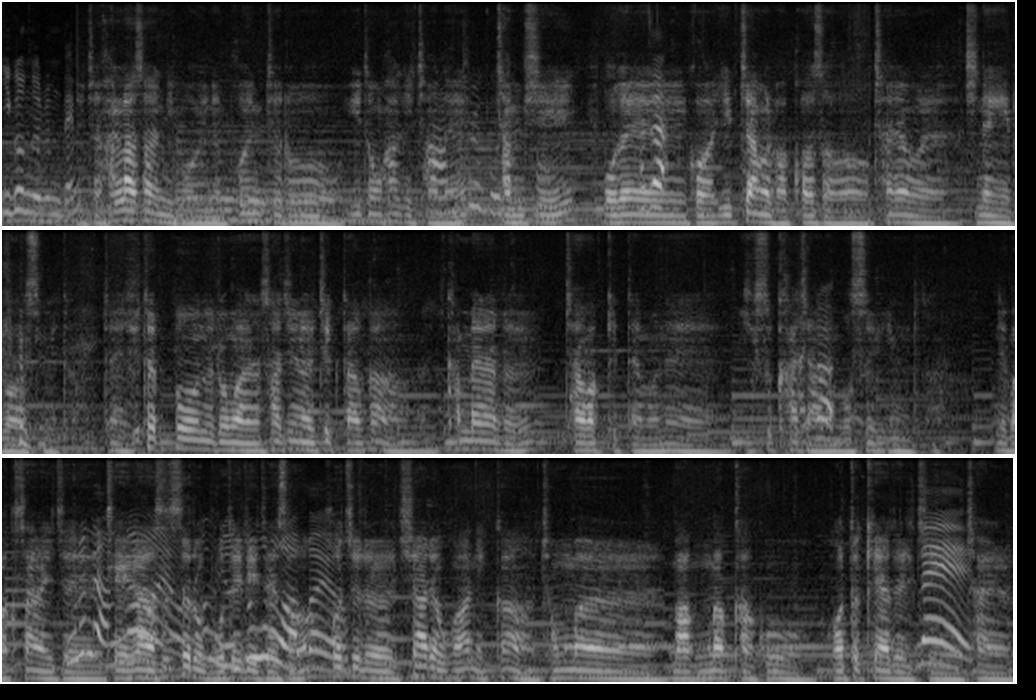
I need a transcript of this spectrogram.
이거 누르면 돼? 이제 한라산이 보이는 포인트로 이동하기 아, 전에 잠시 모델과 입장을 바꿔서 촬영을 진행해 보았습니다. 네, 휴대폰으로만 사진을 찍다가 카메라를 잡았기 때문에 익숙하지 않은 모습입니다. 근데 막상 이제 제가. 스스로 모델이 돼서 와봐요. 포즈를 취하려고 하니까 정말 막막하고 어떻게 해야 될지 네. 잘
